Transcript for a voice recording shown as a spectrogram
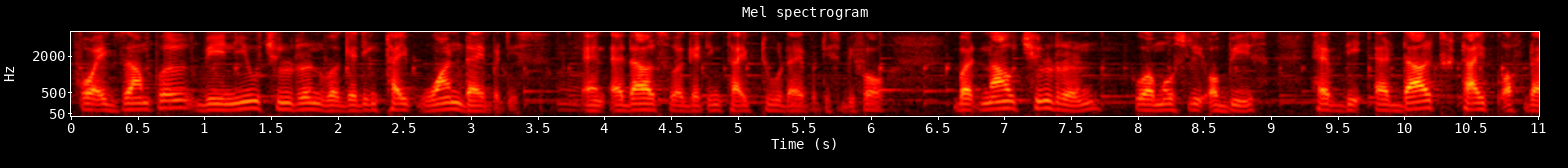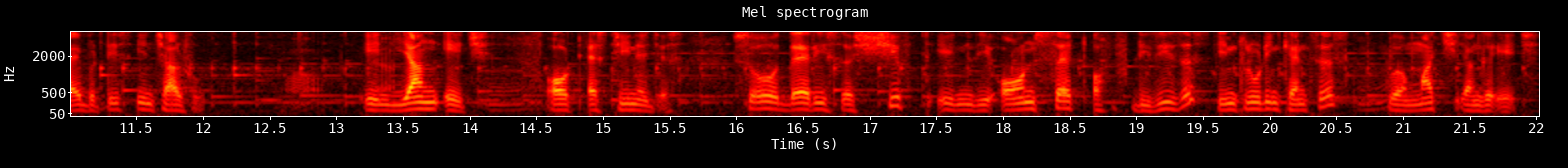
For example, we knew children were getting type 1 diabetes and adults were getting type 2 diabetes before. But now children who are mostly obese have the adult type of diabetes in childhood Wow. in young age or as teenagers. So there is a shift in the onset of diseases, including cancers, to a much younger age.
